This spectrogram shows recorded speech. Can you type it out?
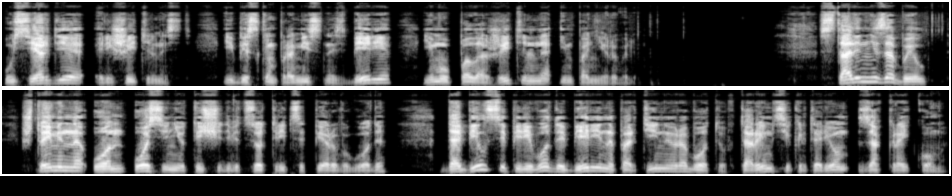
Усердие, решительность и бескомпромиссность Берия ему положительно импонировали. Сталин не забыл, что именно он осенью 1931 года добился перевода Берии на партийную работу вторым секретарем Закрайкома.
